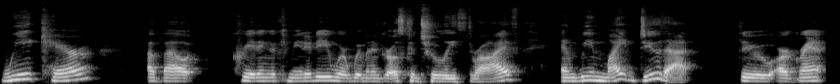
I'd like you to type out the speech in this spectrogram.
We care about creating a community where women and girls can truly thrive. And we might do that through our grant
